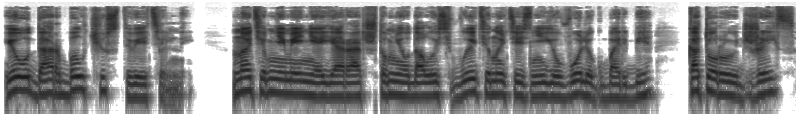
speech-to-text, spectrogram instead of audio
и удар был чувствительный. Но, тем не менее, я рад, что мне удалось вытянуть из нее волю к борьбе, которую Джейс,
